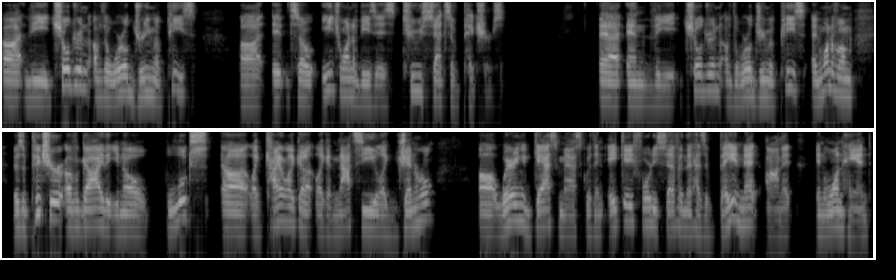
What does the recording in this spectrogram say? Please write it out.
Uh, the Children of the World Dream of Peace uh, it so each one of these is two sets of pictures. Uh, and the children of the world dream of peace, and one of them is a picture of a guy that you know looks uh, like kind of like a like a Nazi like general, uh, wearing a gas mask with an AK forty seven that has a bayonet on it in one hand,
